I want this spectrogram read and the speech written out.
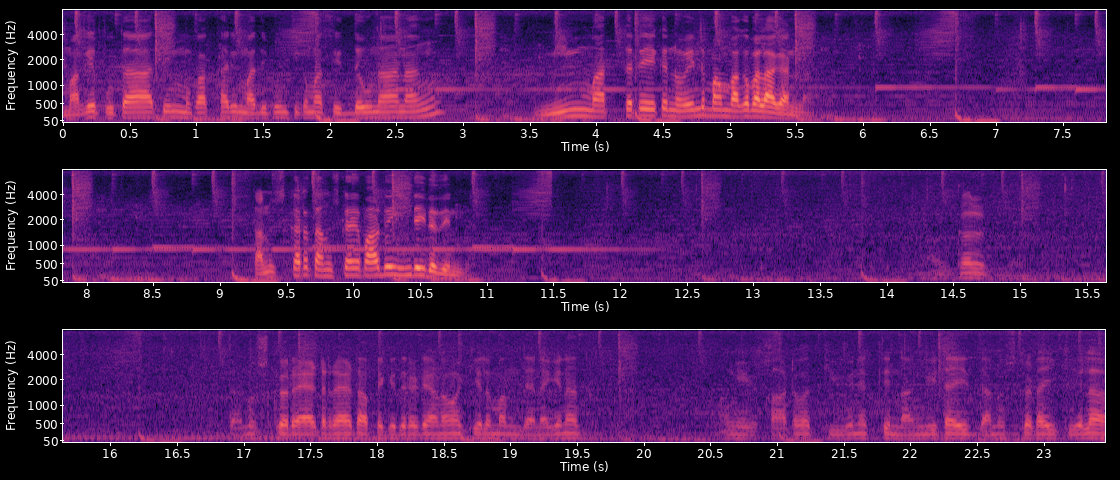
මගේ පුතා අතින් මොකක් හරි මදි පුංචිකම සිද්ධ වුණා නම් මින් මත්තට ඒක නොවෙන්න මම වග බලා ගන්නවා. තනුෂ්කර තනුෂ්කගේ පාඩුවේ ඉඳ ඉඩ දෙන්න. අංකල් අනුෂ්ක රෑට රෑට අප ගෙදරට යනවා කියලා මන් දැනගෙනත් මගේ කාටවත් කිව්වෙ නැත්තේ නංගිටයි ධනුෂ්කටයි කියලා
